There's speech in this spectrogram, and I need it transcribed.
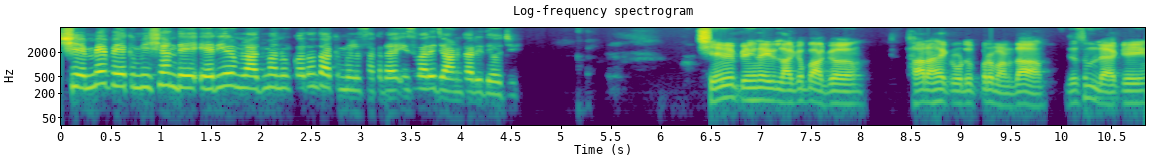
ਛੇਵੇਂ ਪੇ ਕਮਿਸ਼ਨ ਦੇ ਏਰੀਅਰ ਮੁਲਾਜ਼ਮਾਂ ਨੂੰ ਕਦੋਂ ਤੱਕ ਮਿਲ ਸਕਦਾ ਹੈ? ਇਸ ਬਾਰੇ ਜਾਣਕਾਰੀ ਦਿਓ ਜੀ। ਛੇਵੇਂ ਪੇ ਦਾ ਲਗਭਗ 18000 ਕਰੋੜ ਦੇ ਉੱਪਰ ਬਣਦਾ। ਜਿਸ ਨੂੰ ਲੈ ਕੇ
